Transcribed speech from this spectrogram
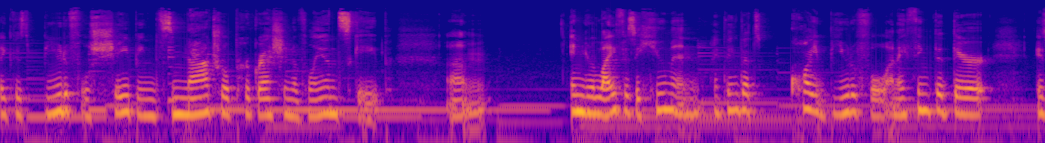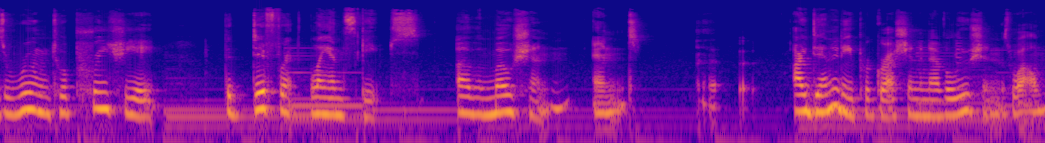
like this beautiful shaping, this natural progression of landscape um, in your life as a human, I think that's quite beautiful. And I think that there is room to appreciate the different landscapes of emotion and uh, identity progression and evolution as well.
